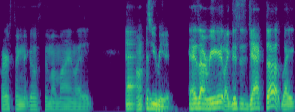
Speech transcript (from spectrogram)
First thing that goes through my mind, like as you read it, as I read it, like this is jacked up. Like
